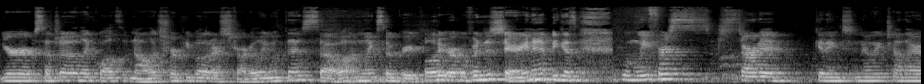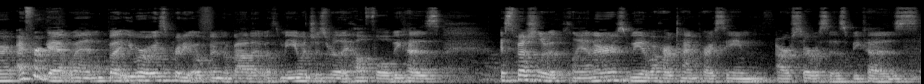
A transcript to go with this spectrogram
You're such a like wealth of knowledge for people that are struggling with this. So I'm like so grateful you're open to sharing it because when we first started getting to know each other, I forget when, but you were always pretty open about it with me, which is really helpful because especially with planners, we have a hard time pricing our services because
